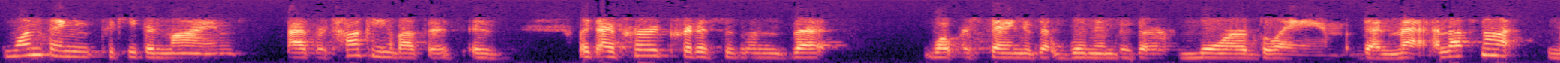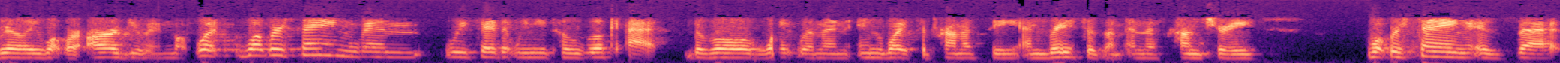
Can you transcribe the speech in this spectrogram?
one thing to keep in mind as we're talking about this is, like, I've heard criticisms that what we're saying is that women deserve more blame than men, and that's not really what we're arguing. What, what what we're saying when we say that we need to look at the role of white women in white supremacy and racism in this country, what we're saying is that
